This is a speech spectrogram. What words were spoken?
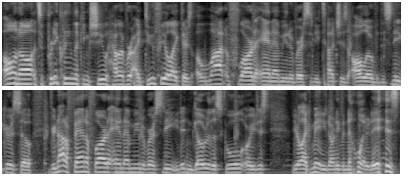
All in all, it's a pretty clean looking shoe. However, I do feel like there's a lot of Florida A&M University touches all over the sneakers. So if you're not a fan of Florida A&M University, you didn't go to the school, or you just you're like me you don't even know what it is,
